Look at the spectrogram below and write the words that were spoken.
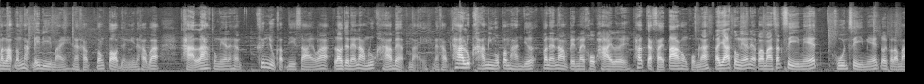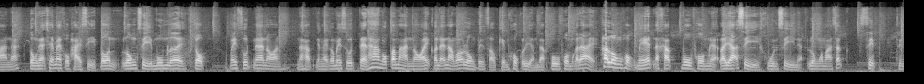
มันรับน้ำหนักได้ดีไหมนะครับต้องตอบอย่างนี้นะครับว่าฐานลากตรงนี้นะครับขึ้นอยู่กับดีไซน์ว่าเราจะแนะนำลูกค้าแบบไหนนะครับถ้าลูกค้ามีงบประมาณเยอะก็แนะนำเป็นไมโครพายเลย ถ้าจากสายตาของผมนะ ระยะตรงนี้เนี่ยประมาณสัก 4 เมตร คูณ 4 เมตร โดยประมาณนะ ตรงนี้ใช้ไมโครพาย4ต้น ลง 4 มุมเลย จบ ไม่ซุดแน่นอนนะครับยังไงก็ไม่ซุด แต่ถ้างบประมาณน้อยก็แนะนำว่าลงเป็นเสาเข็มหกเหลี่ยมแบบปูพรมก็ได้ ถ้าลง 6 เมตรนะครับปูพรมเนี่ยระยะ4คูณ4เนี่ยลงประมาณสัก 10ถึง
